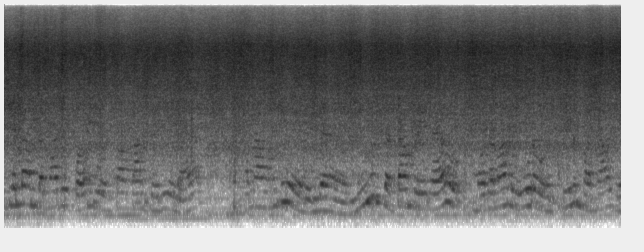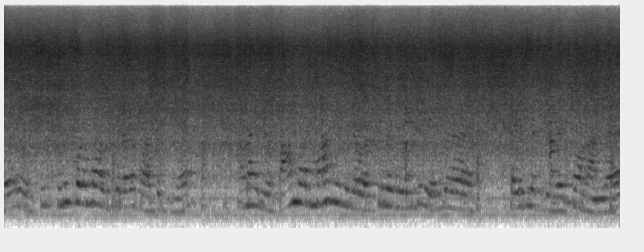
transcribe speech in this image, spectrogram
இதெல்லாம் அந்த மாதிரி குழம்பு வச்சாக்கான்னு தெரியல. ஆனால் வந்து இந்த முழு தட்டாம்பயிரை முத நாள் ஊற வச்சு மறுநாள் வேக வச்சு புளிக்குழம்பா வைக்கிறத பார்த்துருக்கேன் ஆனால் இது சாம்பார் மாதிரி இதை வைக்கிறது வந்து எங்கள் சைடில் இப்படி வைப்போம் நாங்கள்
